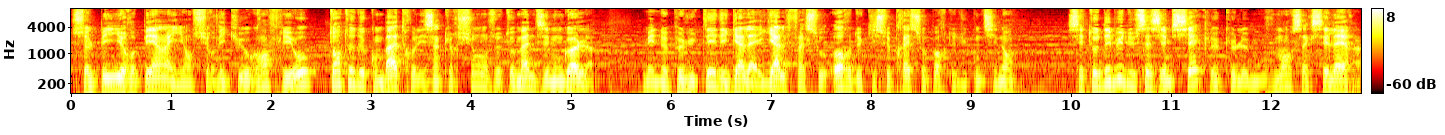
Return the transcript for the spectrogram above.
seul pays européen ayant survécu au grand fléau, tente de combattre les incursions ottomanes et mongoles, mais ne peut lutter d'égal à égal face aux hordes qui se pressent aux portes du continent. C'est au début du XVIe siècle que le mouvement s'accélère.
